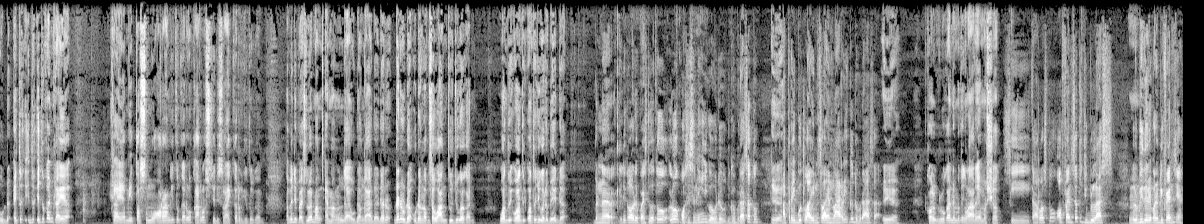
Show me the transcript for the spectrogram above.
udah itu itu itu kan kayak kayak mitos semua orang gitu kan. Oh Carlos jadi striker gitu kan. Tapi di PS2 emang emang enggak udah nggak ada. Dan dan udah udah nggak bisa two juga kan. Two, one two juga udah beda Bener. Jadi kalau di PS2 tuh lu positioningnya juga udah juga berasa tuh. iya Atribut lain selain lari itu udah berasa. iya kalau dulu kan yang penting lari sama shot Si Carlos tuh offense-nya 17. Lebih daripada defense-nya.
